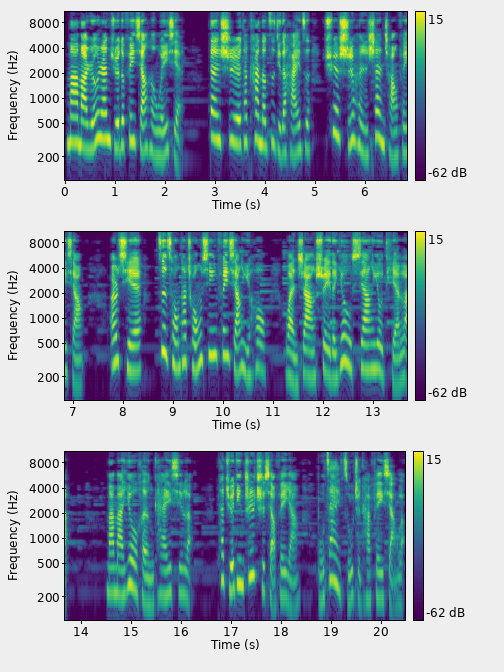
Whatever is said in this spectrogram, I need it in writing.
妈妈仍然觉得飞翔很危险，但是她看到自己的孩子确实很擅长飞翔，而且自从它重新飞翔以后，晚上睡得又香又甜了。妈妈又很开心了，她决定支持小飞羊，不再阻止它飞翔了。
